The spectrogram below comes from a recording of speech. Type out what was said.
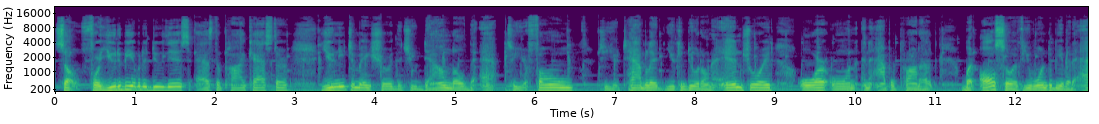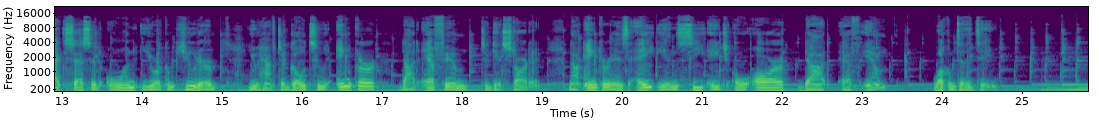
So, for you to be able to do this as the podcaster, you need to make sure that you download the app to your phone, to your tablet. You can do it on an Android or on an Apple product. But also, if you want to be able to access it on your computer, you have to go to anchor.fm to get started. Now, Anchor is A N C H O R dot FM. Welcome to the team.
